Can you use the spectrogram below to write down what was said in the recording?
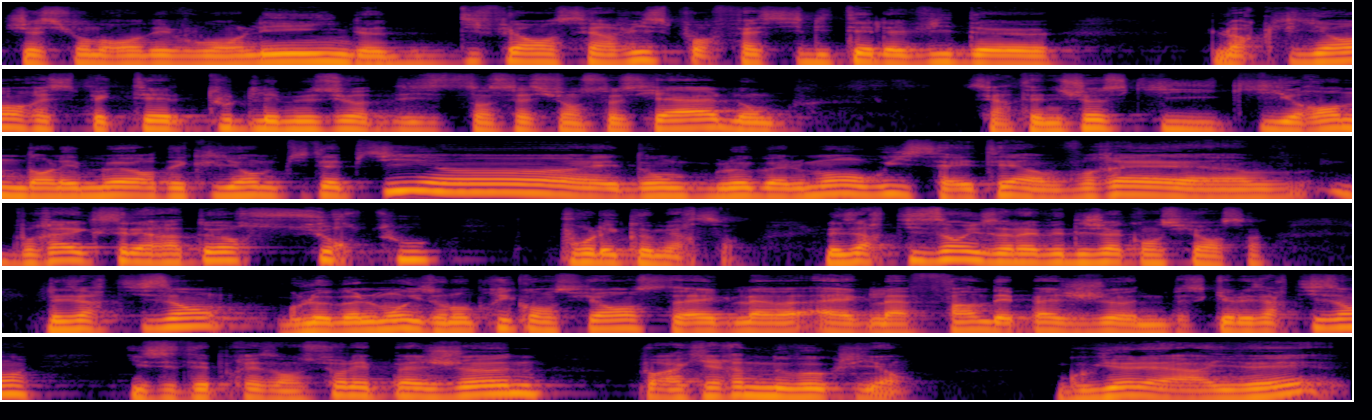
gestion de rendez-vous en ligne, de différents services pour faciliter la vie de leurs clients, respecter toutes les mesures de distanciation sociale. Donc certaines choses qui, rentrent dans les mœurs des clients petit à petit. Hein. Et donc globalement, oui, ça a été un vrai, accélérateur, surtout pour les commerçants. Les artisans, ils en avaient déjà conscience. Hein. Les artisans, globalement, ils en ont pris conscience avec la, fin des pages jaunes. Parce que les artisans, ils étaient présents sur les pages jaunes pour acquérir de nouveaux clients. Google est arrivé,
